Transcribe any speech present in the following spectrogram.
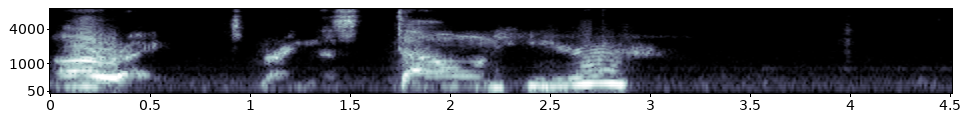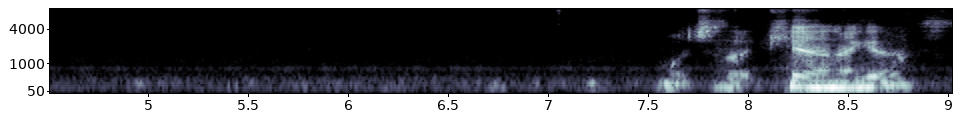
All right. Let's bring this down here. As much as I can, I guess.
